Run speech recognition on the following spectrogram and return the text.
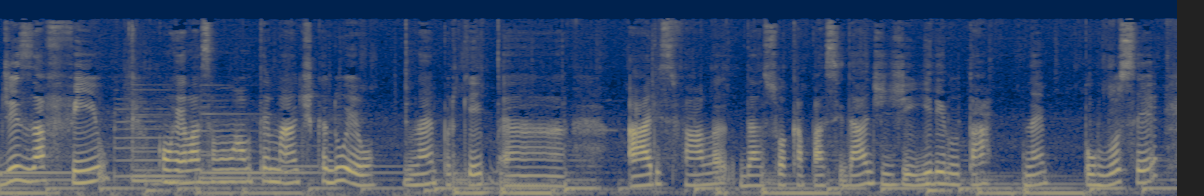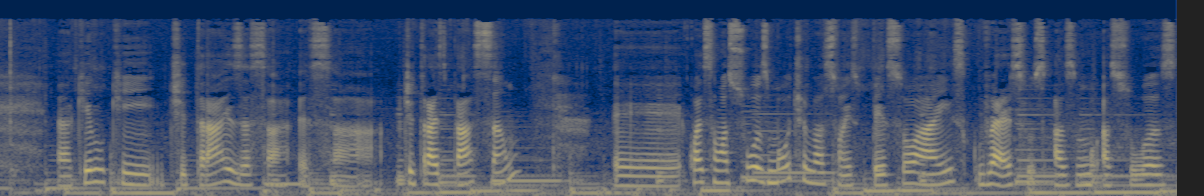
desafio com relação à temática do eu, né? Porque a Ares fala da sua capacidade de ir e lutar, né, por você, aquilo que te traz essa, essa, te traz para ação. É, quais são as suas motivações pessoais versus as, as suas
